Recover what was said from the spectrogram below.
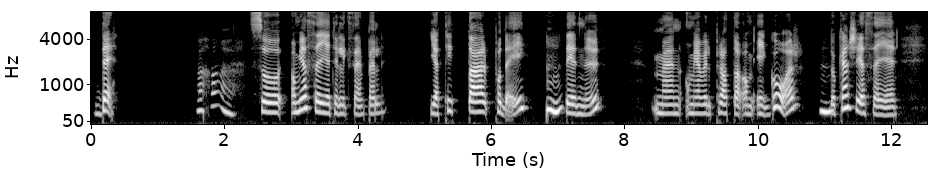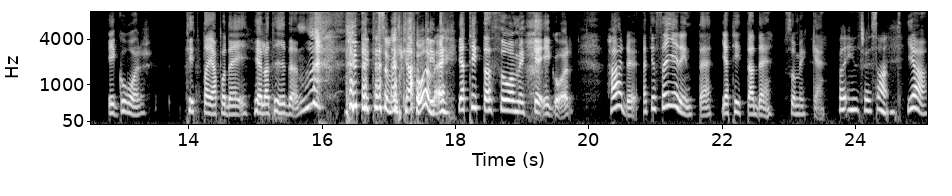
det. Aha. Så om jag säger till exempel, jag tittar på dig, Mm. det är nu. Men om jag vill prata om igår, Mm. då kanske jag säger, igår tittar jag på dig hela tiden. Du tittar så mycket på mig. Jag tittar så mycket igår. Hör du att jag säger inte, jag tittade så mycket. Vad intressant. Ja,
